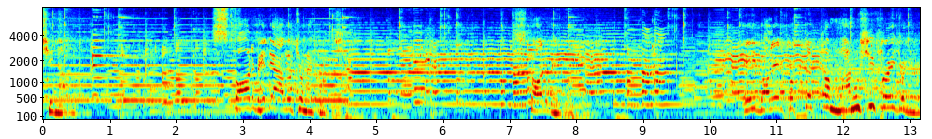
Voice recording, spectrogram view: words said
করছি না। স্তর ভেদে আলোচনা করছি। স্তর ভেদে। এই দলের প্রত্যেকটা মানুষই প্রয়োজনীয়।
